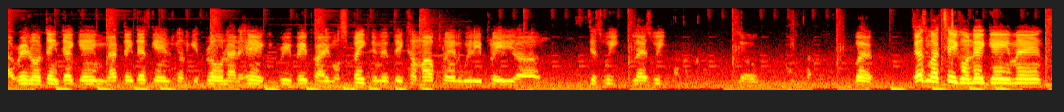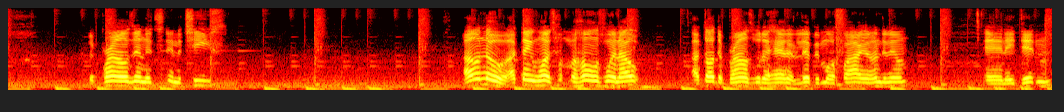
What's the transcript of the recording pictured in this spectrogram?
I really don't think that game. I think that game is going to get blown out of hand. Green Bay probably going to spank them if they come out playing the way they played um, this week, last week. So, but that's my take on that game, man. The Browns and the and the Chiefs. I don't know. I think once Mahomes went out, I thought the Browns would have had a little bit more fire under them, and they didn't,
